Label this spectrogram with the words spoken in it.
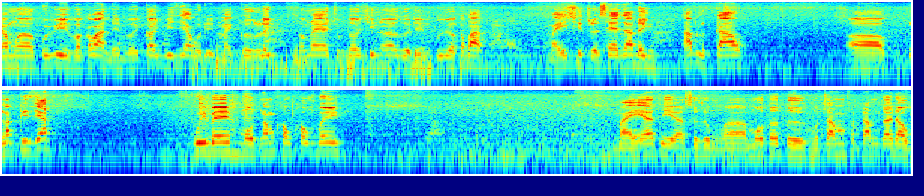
Chào mừng quý vị và các bạn đến với kênh video của Điện Máy Cường Linh. Hôm nay chúng tôi xin ờ, gửi đến quý vị và các bạn Máy xịt rửa xe gia đình áp lực cao uh, Lucky Z QB1500B Máy thì sử dụng motor từ 100% dây đồng.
